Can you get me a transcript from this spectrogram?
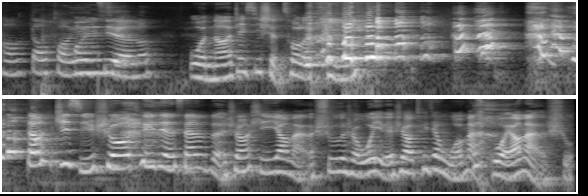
好，到黄月姐了。我呢，这期审错了题。当知琪说推荐三本双十一要买的书的时候，我以为是要推荐我买我要买的书，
